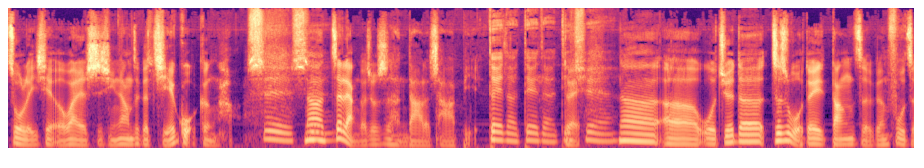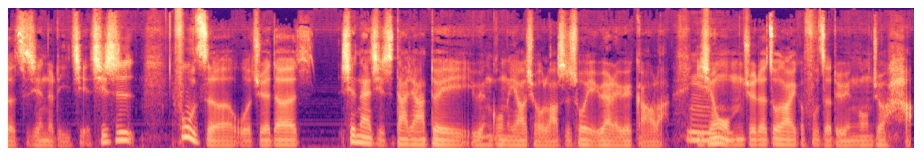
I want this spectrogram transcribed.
做了一些额外的事情，让这个结果更好。是，是，那这两个就是很大的差别。对的，对的，的确。那呃，我觉得这是我对当责跟负责之间的理解。其实负责，我觉得现在其实大家对员工的要求，老实说也越来越高了。嗯以前我们觉得做到一个负责的员工就好，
